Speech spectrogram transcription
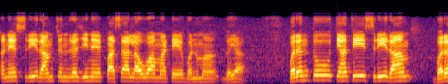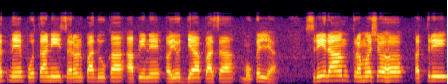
અને શ્રી રામચંદ્રજીને પાછા લાવવા માટે વનમાં ગયા. પરંતુ ત્યાંથી શ્રી રામ ભરતને પોતાની શરણ પાદુકા આપીને અયોધ્યા પાછા મોકલ્યા. શ્રીરામ ક્રમશઃ અત્રિ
